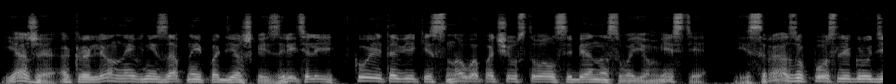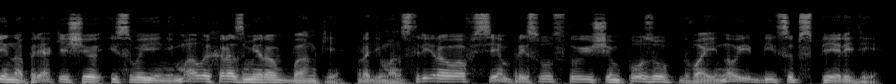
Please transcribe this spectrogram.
Я же, окрыленный внезапной поддержкой зрителей, в кои-то веки снова почувствовал себя на своем месте И сразу после груди напряг еще и свои немалых размеров банки, продемонстрировав всем присутствующим позу двойной бицепс спереди.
